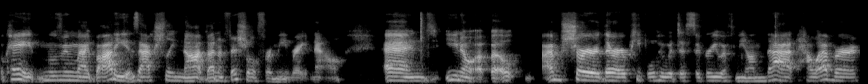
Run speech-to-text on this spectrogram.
okay, moving my body is actually not beneficial for me right now. And, you know, I'm sure there are people who would disagree with me on that. However,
